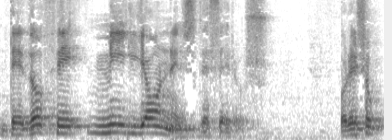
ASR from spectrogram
de 12 millones de ceros. Por eso,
